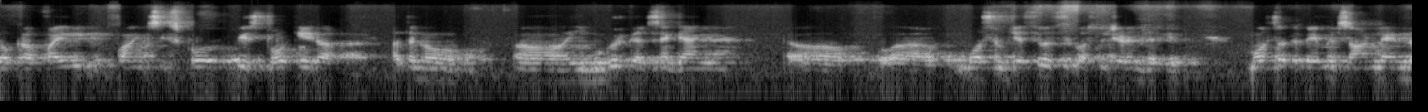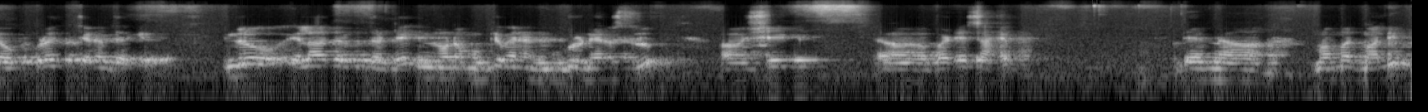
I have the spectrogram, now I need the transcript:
ఒక five point six four rupees టోటల్గా అతను ఈ ముగ్గురు కలిసిన గ్యాంగ్ మోసం చేస్తూ వసూలు చేయడం జరిగింది. మోస్ట్ ఆఫ్ ద పేమెంట్స్ ఆన్లైన్లో కూడా చేయడం జరిగింది. ఇందులో ఎలా జరుగుతుందంటే ఇందులో ఉన్న ముఖ్యమైన ముగ్గురు నేరస్తులు షేక్ బడే సాహెబ్ దెన్ మహమ్మద్ మాలిక్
